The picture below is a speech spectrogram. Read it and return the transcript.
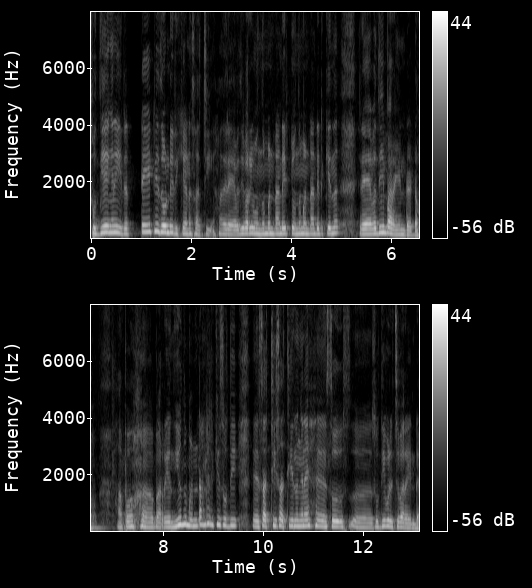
ശ്രുതിയെ ഇങ്ങനെ ഇറിറ്റേറ്റ് ചെയ്തുകൊണ്ടിരിക്കുകയാണ് സച്ചി. അത് രേവതി പറയും ഒന്നും മിണ്ടാണ്ടിരിക്കും ഒന്നും മിണ്ടാണ്ടിരിക്കുമെന്ന് രേവതിയും പറയുന്നുണ്ട് കേട്ടോ. അപ്പോൾ പറയും. നീ ഒന്ന് മിണ്ടാണ്ടിരിക്കും സുധി. സച്ചി സച്ചി എന്നിങ്ങനെ സുധി വിളിച്ച് പറയുന്നുണ്ട്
